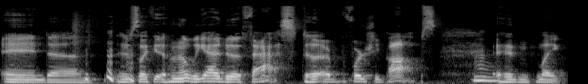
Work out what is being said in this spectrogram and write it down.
and uh, it's like, oh no, we got to do it fast uh, before she pops, and like,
